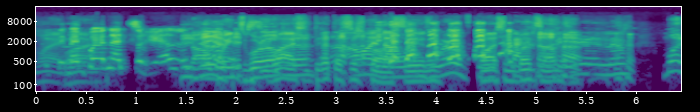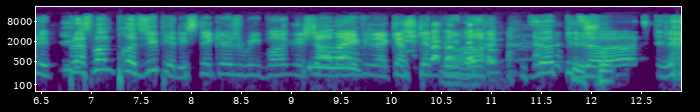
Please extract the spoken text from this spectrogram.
C'est Ouais, c'est même ouais. pas naturel. Dans à Wayne's World, ouais, c'est direct à ça, je Ah pensais. World, Ouais, c'est une bonne. Moi, les placements de produits, puis il y a des stickers Reebok, des chandails, puis la casquette. Reebok. Pizza, puis là,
